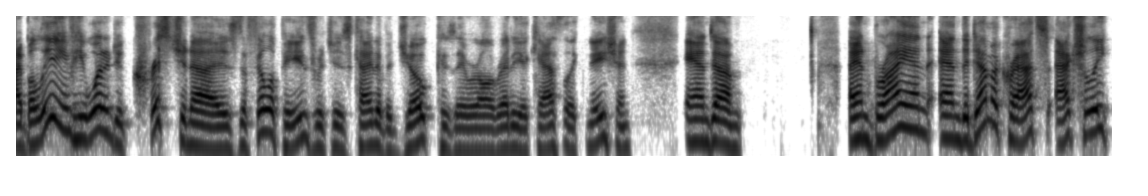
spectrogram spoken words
I believe he wanted to Christianize the Philippines, which is kind of a joke because they were already a Catholic nation. And um, and Bryan and the Democrats actually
